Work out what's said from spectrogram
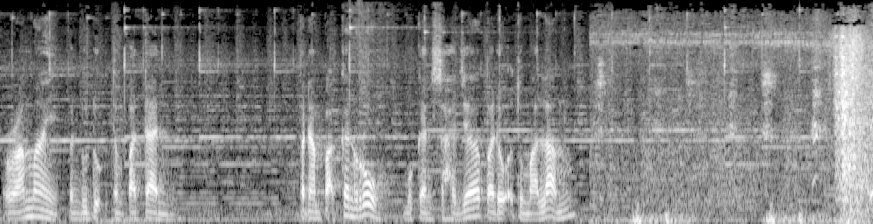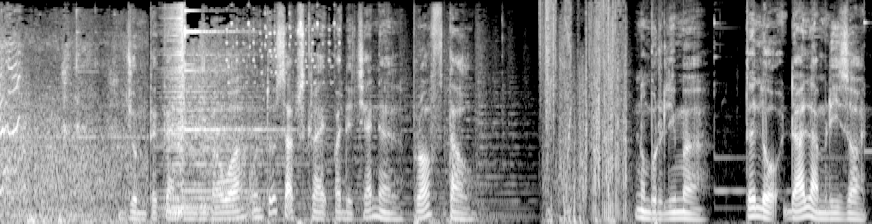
ramai penduduk tempatan. Penampakan roh bukan sahaja pada waktu malam, Jom tekan link di bawah untuk subscribe pada channel Prof Tau. Nombor 5. Teluk dalam resort.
